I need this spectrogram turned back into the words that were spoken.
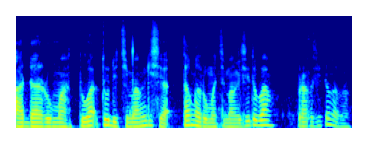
ada rumah tua tuh di Cimanggis ya. Tahu nggak rumah Cimanggis itu, Bang? Pernah ke situ nggak, Bang?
